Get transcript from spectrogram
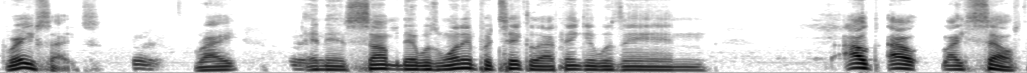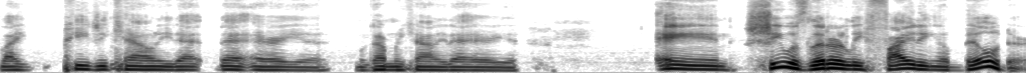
grave sites, Mm. right? and then some there was one in particular i think it was in out out like south like pg county that that area montgomery county that area and she was literally fighting a builder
